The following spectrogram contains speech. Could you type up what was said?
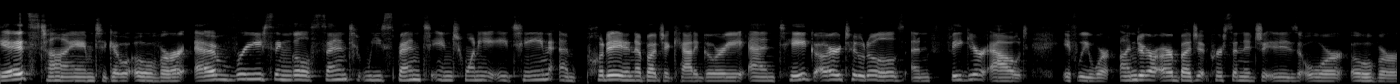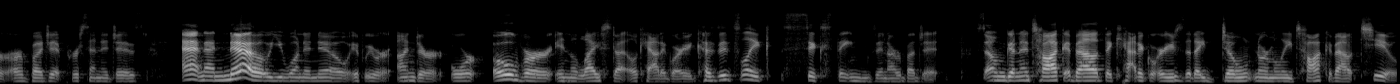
It's time to go over every single cent we spent in 2018 and put it in a budget category and take our totals and figure out if we were under our budget percentages or over our budget percentages. And I know you want to know if we were under or over in the lifestyle category because it's like six things in our budget. So I'm going to talk about the categories that I don't normally talk about too,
